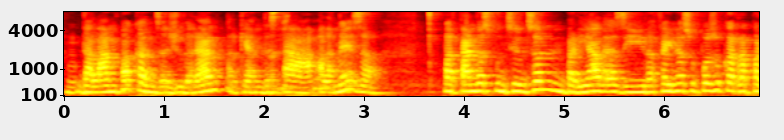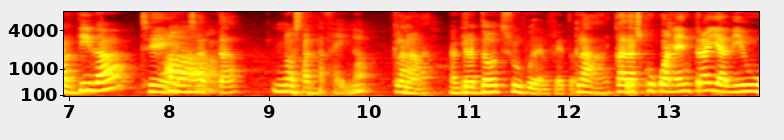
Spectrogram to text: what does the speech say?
de l'AMPA que ens ajudaran perquè han d'estar a la mesa. Per tant, les funcions són variades i la feina suposo que repartida Sí, eh, exacte. no és tanta feina. Clar. Clar, entre tots ho podem fer tot. Clar, cadascú quan entra ja diu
